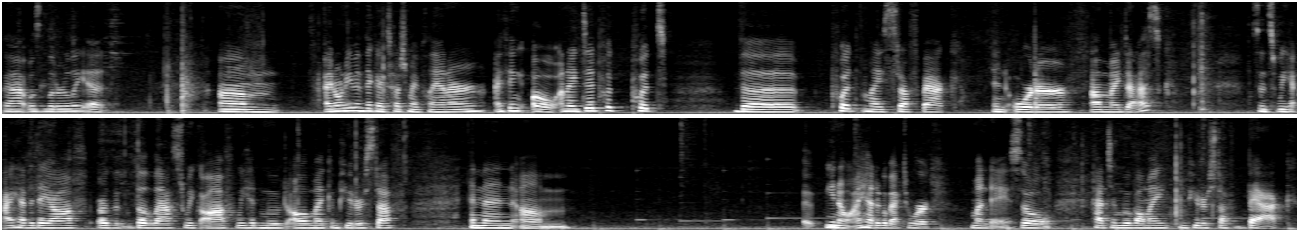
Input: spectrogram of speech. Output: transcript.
That was literally it. Um, I don't even think I touched my planner. I think, oh, and I did put, put the, put my stuff back in order on my desk. Since we, I had the day off, or the, the last week off, we had moved all of my computer stuff. And then, um, you know, I had to go back to work Monday, so had to move all my computer stuff back.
